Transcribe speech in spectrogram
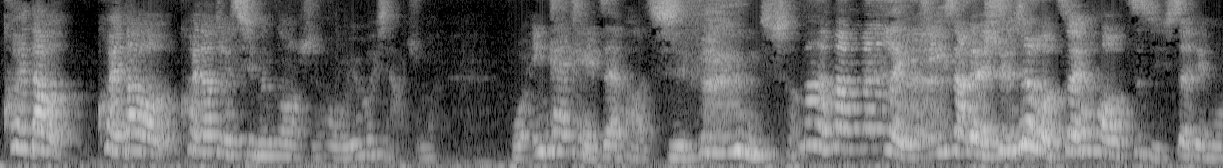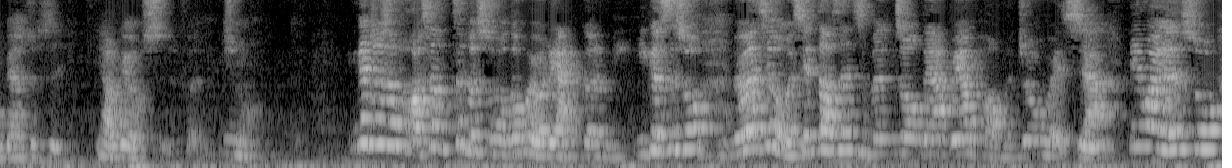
快到快到快到这个七分钟的时候，我又会想说，我应该可以再跑七分钟。慢慢慢累积上对，去。其实我最后自己设定目标就是要六十分钟。嗯应该就是好像这个时候都会有两个你，一个是说没关系，我们先到三十分钟，等下不要跑，我们就回家。另外一个是说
